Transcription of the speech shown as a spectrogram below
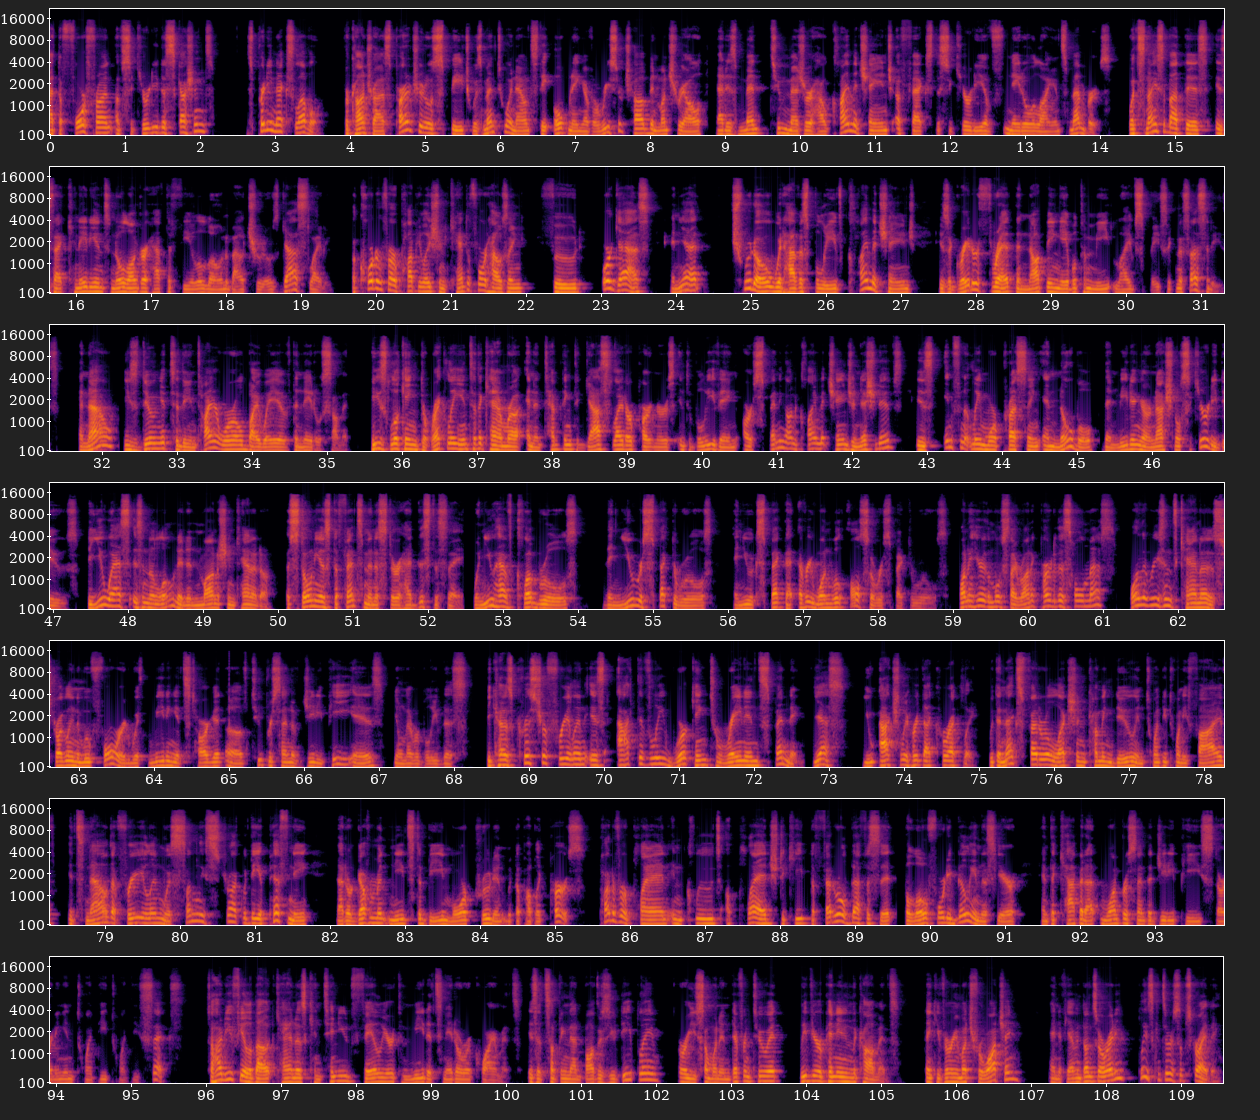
at the forefront of security discussions is pretty next level. For contrast, part of Trudeau's speech was meant to announce the opening of a research hub in Montreal that is meant to measure how climate change affects the security of NATO alliance members. What's nice about this is that Canadians no longer have to feel alone about Trudeau's gaslighting. A quarter of our population can't afford housing, food, or gas, and yet Trudeau would have us believe climate change is a greater threat than not being able to meet life's basic necessities. And now he's doing it to the entire world by way of the NATO summit. He's looking directly into the camera and attempting to gaslight our partners into believing our spending on climate change initiatives is infinitely more pressing and noble than meeting our national security dues. The US isn't alone in admonishing Canada. Estonia's defense minister had this to say When you have club rules, then you respect the rules and you expect that everyone will also respect the rules. Want to hear the most ironic part of this whole mess? One of the reasons Canada is struggling to move forward with meeting its target of 2% of GDP is, you'll never believe this, because Chrystia Freeland is actively working to rein in spending. Yes, you actually heard that correctly. With the next federal election coming due in 2025, it's now that Freeland was suddenly struck with the epiphany that our government needs to be more prudent with the public purse. Part of her plan includes a pledge to keep the federal deficit below 40 billion this year and to cap it at 1% of GDP starting in 2026. So, how do you feel about Canada's continued failure to meet its NATO requirements? Is it something that bothers you deeply, or are you somewhat indifferent to it? Leave your opinion in the comments. Thank you very much for watching, and if you haven't done so already, please consider subscribing.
